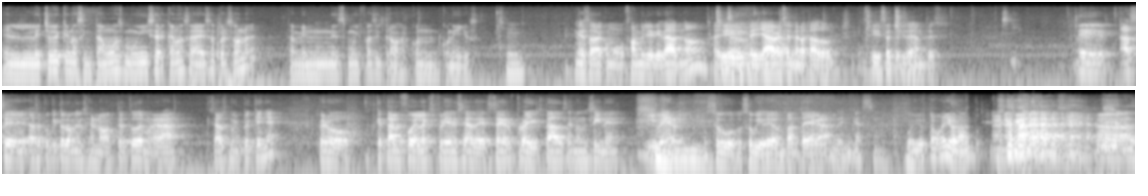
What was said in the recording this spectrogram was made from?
el hecho de que nos sintamos muy cercanos a esa persona, también es muy fácil trabajar con, con ellos. Sí. esa como familiaridad, ¿no? O sea, Sí, ya- de ya haberse tratado Sí, está desde chido. antes. Sí. Eh, hace, hace poquito lo mencionó Teto de manera quizás muy pequeña, pero ¿qué tal fue la experiencia de ser proyectados en un cine y ver su, su video en pantalla grande? Pues yo estaba llorando. Ah,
